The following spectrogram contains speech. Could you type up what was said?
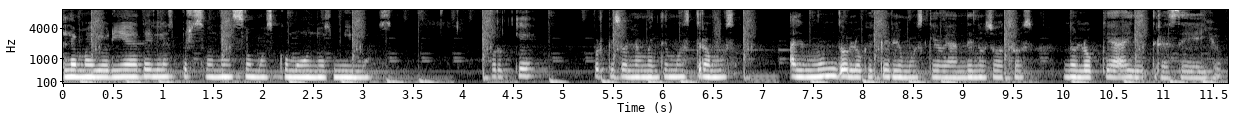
la mayoría de las personas somos como unos mimos. ¿Por qué? Porque solamente mostramos al mundo lo que queremos que vean de nosotros, no lo que hay detrás de ello.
